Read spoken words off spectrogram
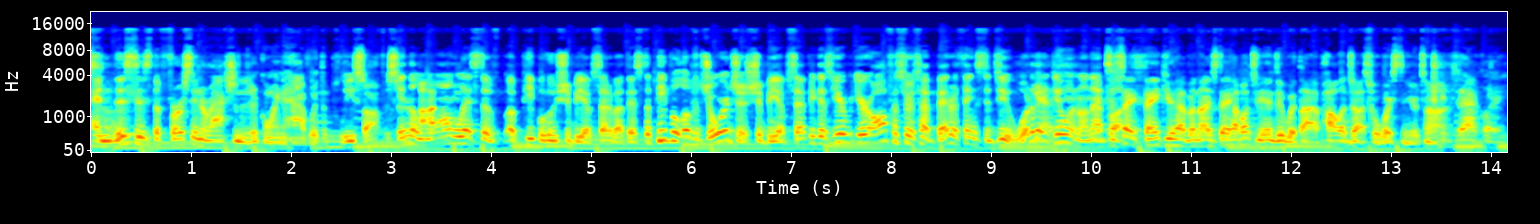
Yeah. And this is the first interaction that they're going to have with a police officer. In the I, long list of, of people who should be upset about this, the people of Georgia should be upset because your, your officers have better things to do. What are yes. they doing on that and bus? To say thank you, have a nice day. How about you end it with I apologize for wasting your time? Exactly.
